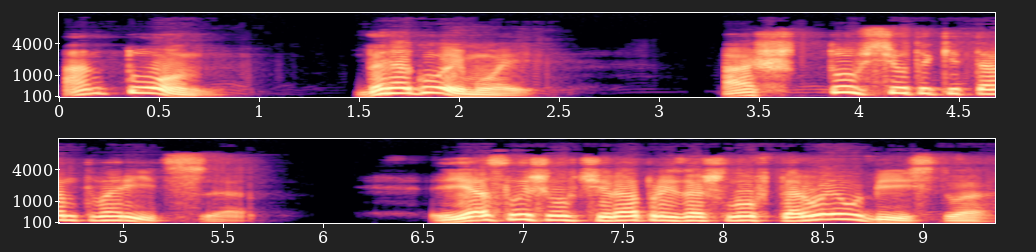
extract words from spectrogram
«Антон, дорогой мой, а что все-таки там творится? Я слышал, вчера произошло второе убийство.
